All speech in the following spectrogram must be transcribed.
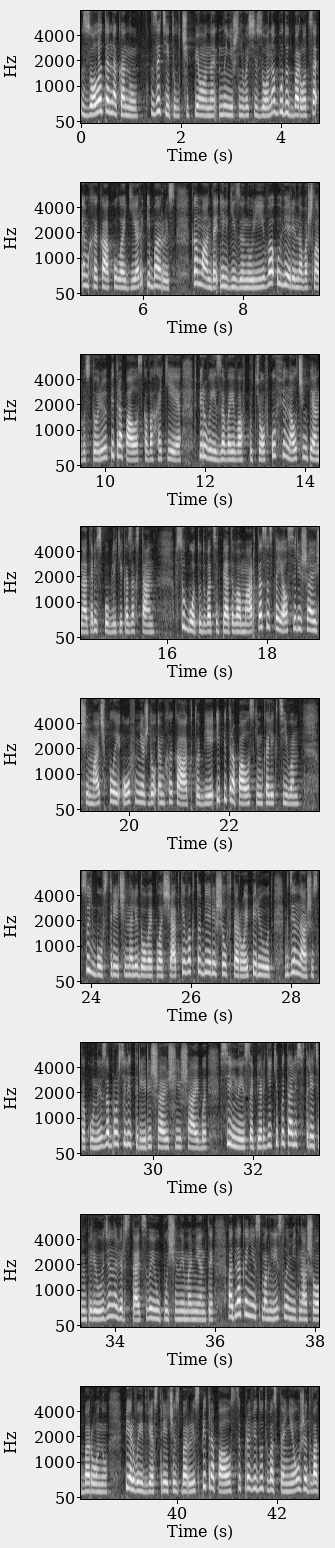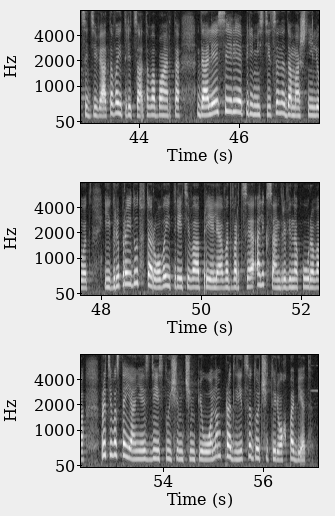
Золото на кону. За титул чемпиона нынешнего сезона будут бороться МХК «Кулагер» и «Борис». Команда Ильгиза Нуриева уверенно вошла в историю петропавловского хоккея, впервые завоевав путевку в финал чемпионата Республики Казахстан. В субботу 25 марта состоялся решающий матч плей-офф между МХК «Актобе» и петропавловским коллективом. Судьбу встречи на ледовой площадке в «Актобе» решил второй период, где наши скакуны забросили три решающие шайбы – Сильные соперники пытались в третьем периоде наверстать свои упущенные моменты, однако не смогли сломить нашу оборону. Первые две встречи с Борис петропавловцы проведут в Астане уже 29 и 30 марта. Далее серия переместится на домашний лед. Игры пройдут 2 и 3 апреля во дворце Александра Винокурова. Противостояние с действующим чемпионом продлится до четырех побед.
